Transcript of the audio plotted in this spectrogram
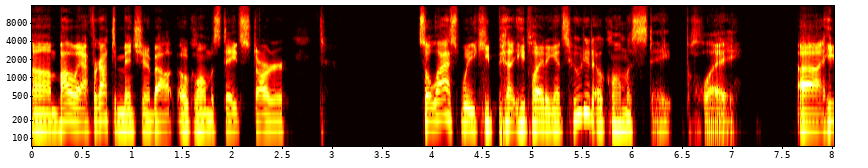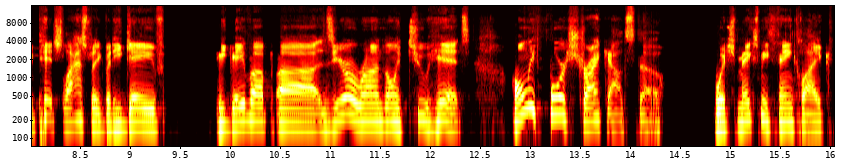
Um, by the way, I forgot to mention about Oklahoma State starter. So last week he he played against who did Oklahoma State play? Uh, he pitched last week, but he gave he gave up uh, zero runs, only two hits, only four strikeouts though, which makes me think like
